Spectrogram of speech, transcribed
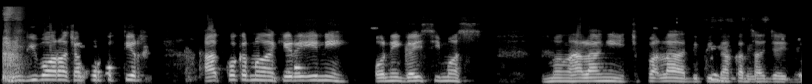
Mugiwara campur petir aku akan mengakhiri ini. Onegaishimasu menghalangi. Cepatlah dipindahkan saja itu.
